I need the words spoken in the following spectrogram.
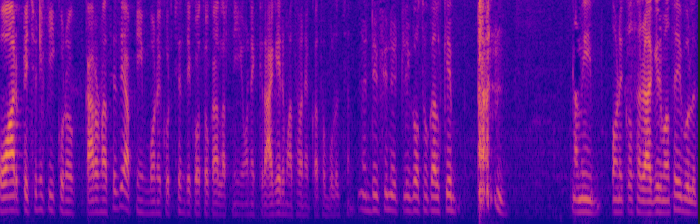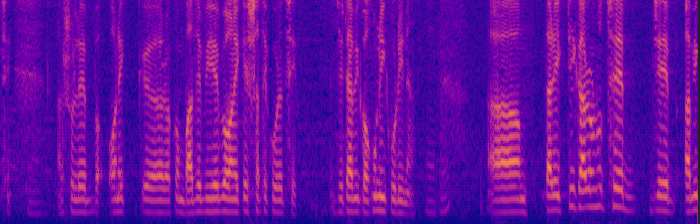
হওয়ার পেছনে কি কোনো কারণ আছে যে আপনি মনে করছেন যে গতকাল আপনি অনেক রাগের মাথায় অনেক কথা বলেছেন? ডেফিনেটলি গতকালকে আমি অনেক কথা রাগের মাথায় বলেছি। আসলে অনেক রকম বাজে বিহেভিয়ার অনেকের সাথে করেছি যেটা আমি কখনোই করি না। তার একটি কারণ হচ্ছে যে আমি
